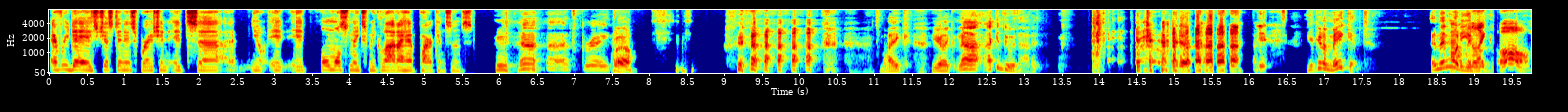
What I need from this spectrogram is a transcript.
every day is just an inspiration. It's uh, you know, it it almost makes me glad I have Parkinson's. That's great. Well, Mike, you're like, nah, I can do without it. you're gonna make it, and then what do you do? like? Oh,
